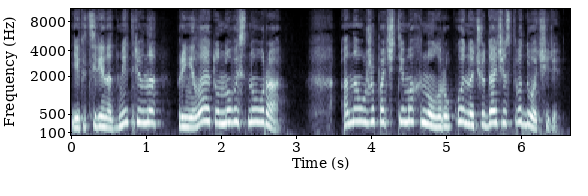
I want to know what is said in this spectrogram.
Екатерина Дмитриевна приняла эту новость на ура. Она уже почти махнула рукой на чудачество дочери –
